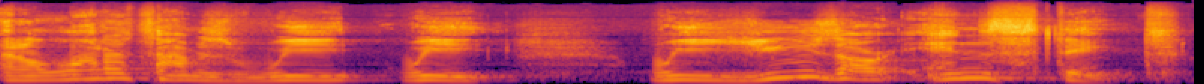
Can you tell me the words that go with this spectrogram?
And a lot of times we, we, we use our instinct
